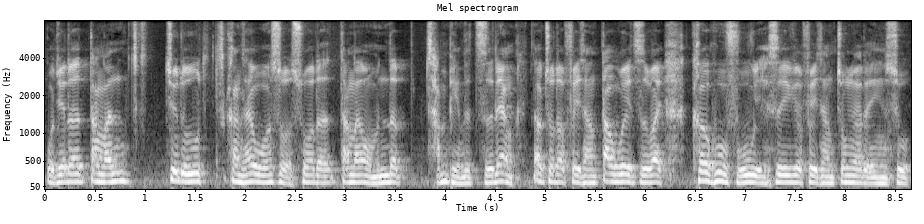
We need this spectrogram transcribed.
我觉得当然就如刚才我所说的，当然我们的产品的质量要做到非常到位之外，客户服务也是一个非常重要的因素。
